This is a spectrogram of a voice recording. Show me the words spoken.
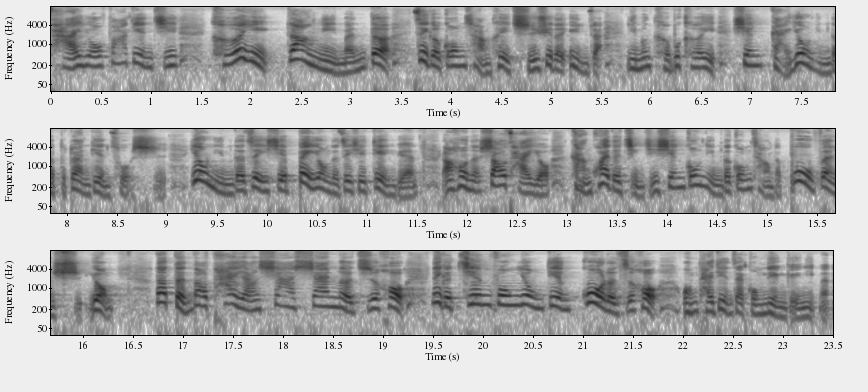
柴油发电机可以让你们的这个工厂可以持续的运转。你们可不可以先改用你们的不断电措施，用你们的这一些备用的这些电源，然后呢，烧柴油，赶快的紧急先供你们的工厂的部分使用。那等到太阳下山了之后，那个尖峰用电过了之后，我们台电再供电给你们。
